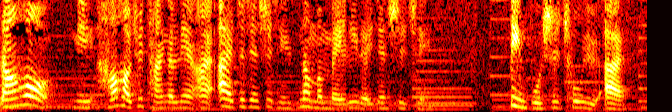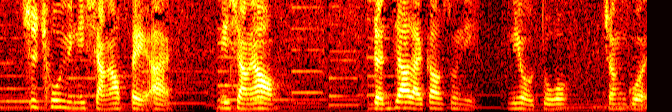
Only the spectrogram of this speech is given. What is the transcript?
然后你好好去谈一个恋爱，爱这件事情那么美丽的一件事情，并不是出于爱，是出于你想要被爱，你想要人家来告诉你你有多珍贵。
